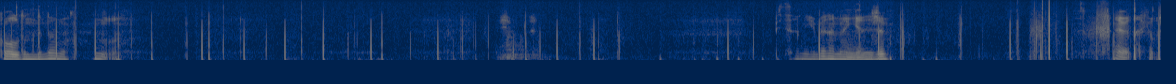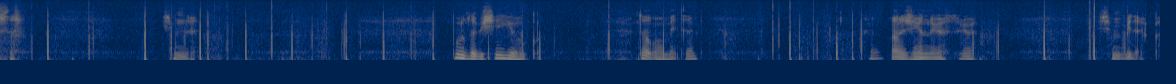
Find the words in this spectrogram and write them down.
Golden dedi ama. Bir saniye ben hemen geleceğim. Evet arkadaşlar. Şimdi. Burada bir şey yok. Devam edelim. Aracın yanını gösteriyor. Şimdi bir dakika.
